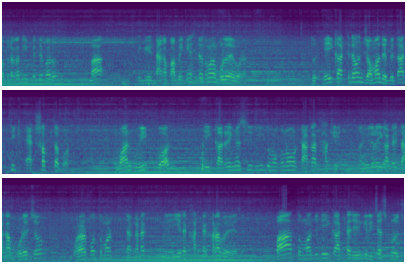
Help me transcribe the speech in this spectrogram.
কত টাকা তুমি পেতে পারো বা টাকা পাবে কিনা সেটা তোমার বলে দেবে ওরা। তো এই কার্ডটা যখন জমা দেবে, তার ঠিক এক সপ্তাহ পর। ওয়ান উইক পর এই কার্ডের এগেনস্টে যদি তোমার কোনো টাকা থাকে মানে তুমি ধরো এই কার্ডের টাকা ভরেছো, ভরার পর তোমার টাকাটা, ইয়েটা কার্ডটা খারাপ হয়ে গেছে। বা তোমার যদি এই কার্ডটা যেদিনকে রিচার্জ করেছ,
